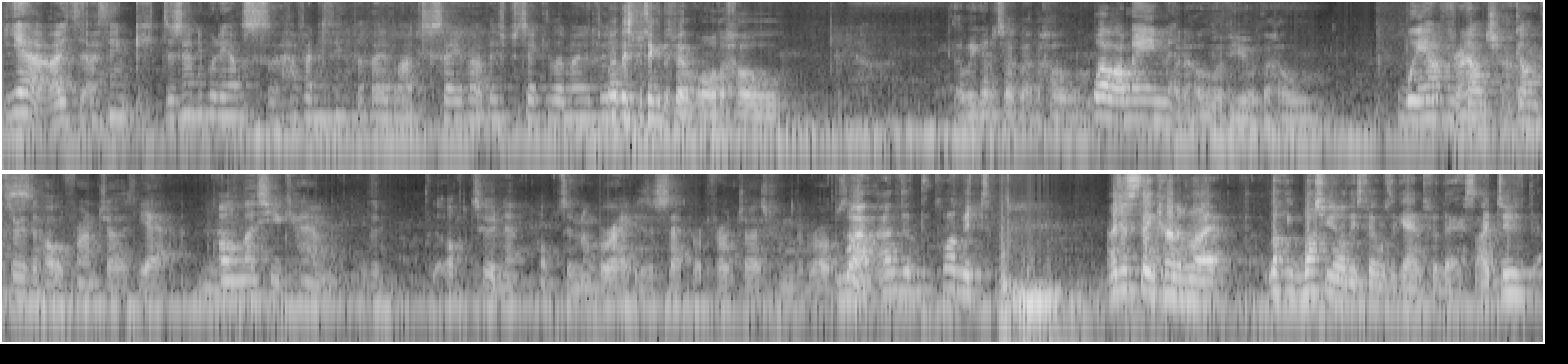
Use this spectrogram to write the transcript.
yeah, I, I think. Does anybody else have anything that they'd like to say about this particular movie? About this particular film, or the whole. Are we going to talk about the whole. Well, I mean, an overview of the whole. We haven't gone, gone through the whole franchise yet, unless you count the up to up to number eight is a separate franchise from the Rob Well, Zombie and the, film. the, what it, I just think kind of like looking watching all these films again for this. I do,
